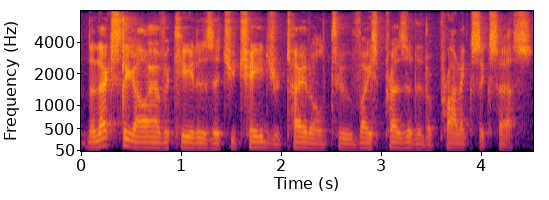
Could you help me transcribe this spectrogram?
the next thing I'll advocate is that you change your title to Vice President of Product Success.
